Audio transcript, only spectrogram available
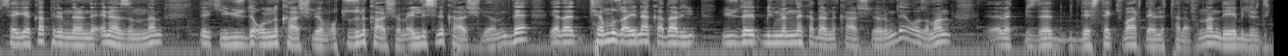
SGK primlerinde en azından dedi ki %10'unu karşılıyorum, 30'unu karşılıyorum, 50'sini karşılıyorum de ya da Temmuz ayına kadar yüzde bilmem ne kadarını karşılıyorum de o zaman evet bizde bir destek var devlet tarafından diyebilirdik.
